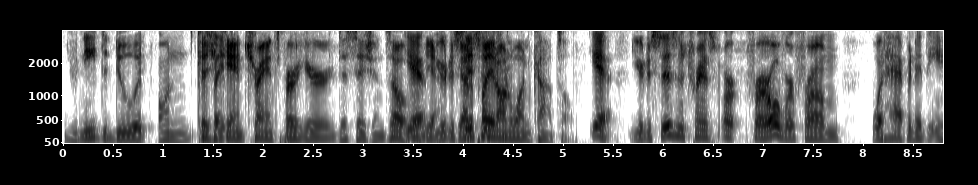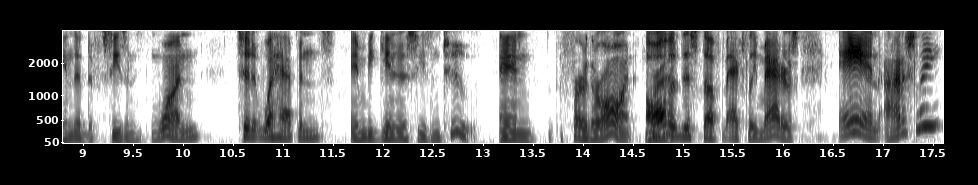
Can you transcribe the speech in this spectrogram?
You need to do it on Because you can't transfer your decisions over. Yeah, you your got to play it on one console. Yeah, your decisions transfer over from what happened at the end of the season one to the, what happens in beginning of season two and further on. All of this stuff actually matters, and honestly,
